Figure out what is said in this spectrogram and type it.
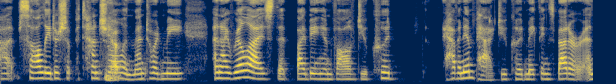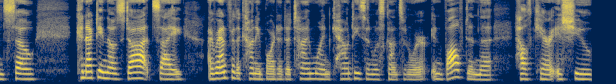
uh, saw leadership potential and mentored me, And I realized that by being involved, you could have an impact, you could make things better. And so, connecting those dots, I, I ran for the county board at a time when counties in Wisconsin were involved in the healthcare issue,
